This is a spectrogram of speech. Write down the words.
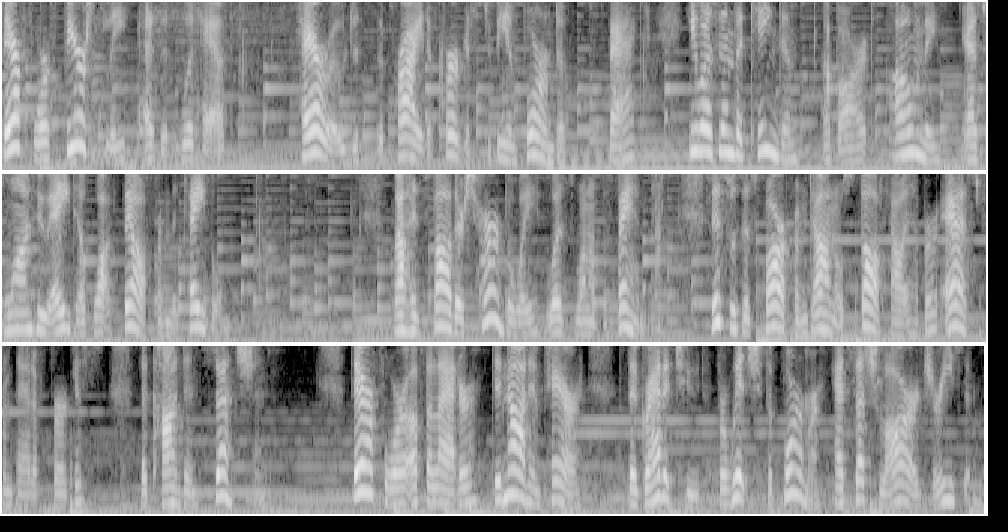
Therefore, fiercely as it would have harrowed the pride of Fergus to be informed of fact, he was in the kingdom of art only as one who ate of what fell from the table while his father's herd boy was one of the family. This was as far from Donal's thought, however, as from that of Fergus, the condescension, therefore, of the latter did not impair the gratitude for which the former had such large reason.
